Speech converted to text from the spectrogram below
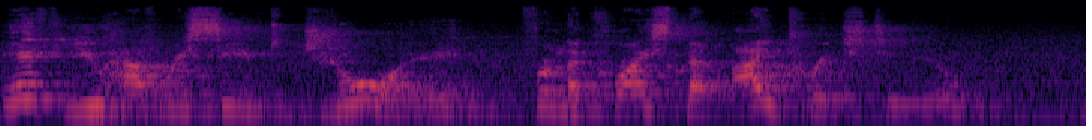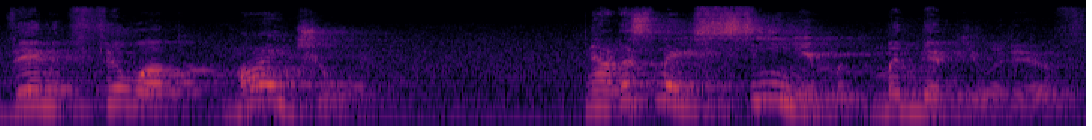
if you have received joy from the Christ that I preached to you, then fill up my joy. Now, this may seem manipulative,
